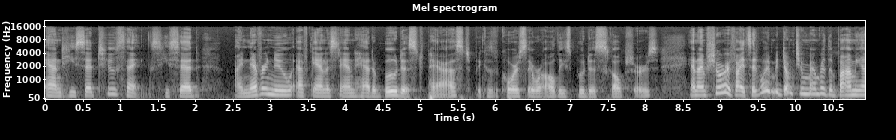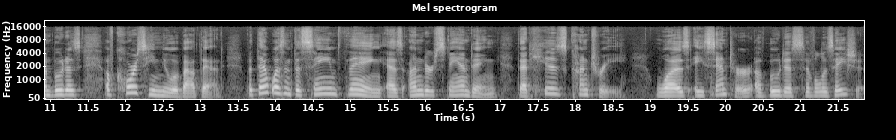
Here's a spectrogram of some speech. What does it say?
And he said two things. He said, I never knew Afghanistan had a Buddhist past because, of course, there were all these Buddhist sculptures. And I'm sure if I'd said, Wait, but don't you remember the Bamiyan Buddhas? Of course he knew about that. But that wasn't the same thing as understanding that his country was a center of Buddhist civilization.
